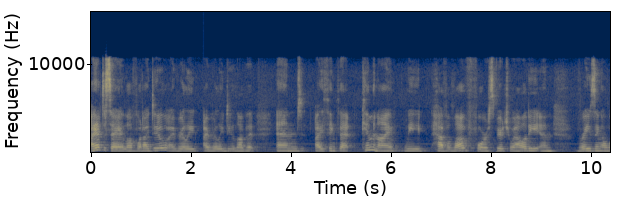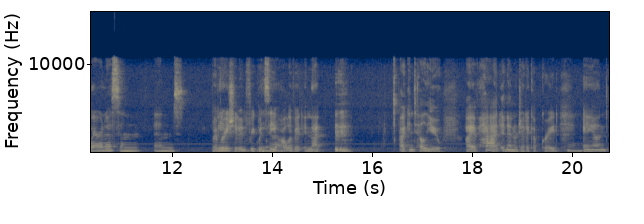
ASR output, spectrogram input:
I have to say, I love what I do. I really, I really do love it, and I think that Kim and I, we have a love for spirituality and raising awareness and and vibration be, and frequency, yeah. all of it, and that. I can tell you, I have had an energetic upgrade, mm. and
